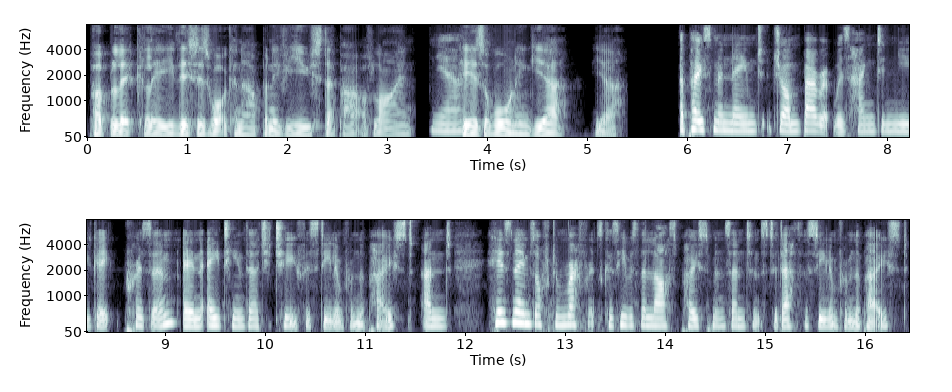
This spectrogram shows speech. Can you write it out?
publicly this is what can happen if you step out of line. Yeah. Here's a warning. Yeah. Yeah. A postman named John Barrett was hanged in Newgate Prison in 1832 for stealing from the post, and his name's often referenced because he was the last postman sentenced to death for stealing from the post.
